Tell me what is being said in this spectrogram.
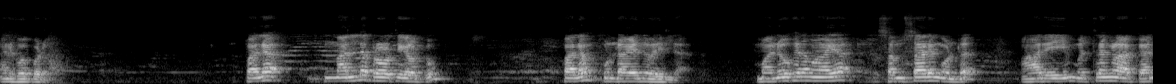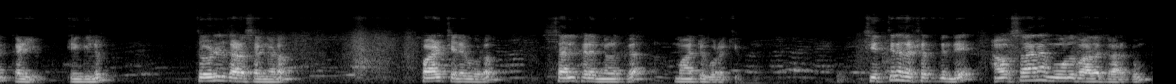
അനുഭവപ്പെടും. പല നല്ല പ്രവൃത്തികൾക്കും ഫലം ഉണ്ടായെന്ന് വരില്ല മനോഹരമായ സംസാരം കൊണ്ട് ആരെയും മിത്രങ്ങളാക്കാൻ കഴിയും. എങ്കിലും തൊഴിൽ തടസ്സങ്ങളും പാഴ്ചെലവുകളും സൽഫലങ്ങൾക്ക് മാറ്റു കുറയ്ക്കും. ചിത്തിര നക്ഷത്രത്തിന്റെ അവസാന മൂന്ന് പാദക്കാർക്കും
